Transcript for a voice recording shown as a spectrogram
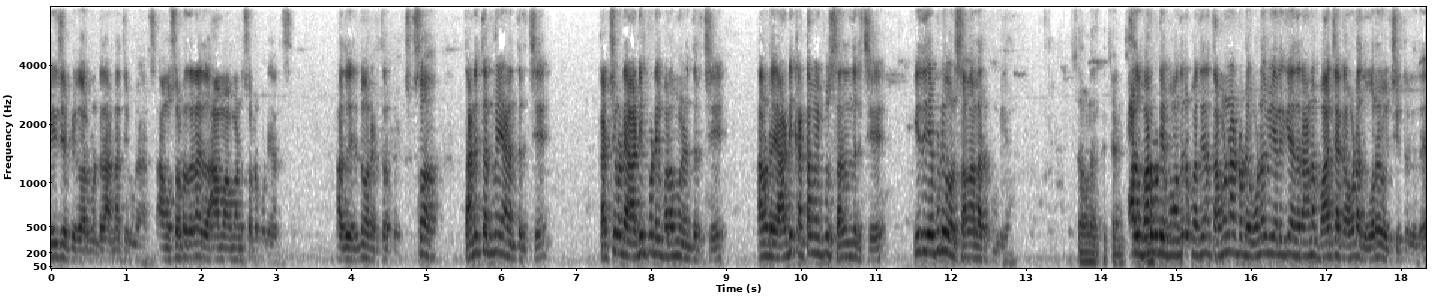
பிஜேபி கவர்மெண்ட் தான் அதிமுக அரசு. அவங்க சொல்றதெல்லாம் இது ஆமா ஆமான்னு சொல்லக்கூடிய அரசு. அது இன்னொரு இடத்துல போயிடுச்சு. ஸோ தனித்தன்மை இழந்துருச்சு. கட்சியுடைய அடிப்படை பலமும் இழந்துருச்சு. அதனுடைய அடிக்கட்டமைப்பு சதந்துருச்சு. இது எப்படி ஒரு சவாலா இருக்க முடியும்? அது மறுபடியும் இப்போ வந்துட்டு பாத்தீங்கன்னா தமிழ்நாட்டுடைய உளவியலுக்கு எதிரான பாஜகவோட அது உறவு வச்சுட்டு இருக்குது.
